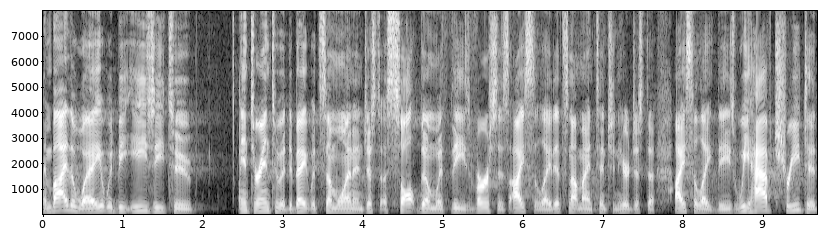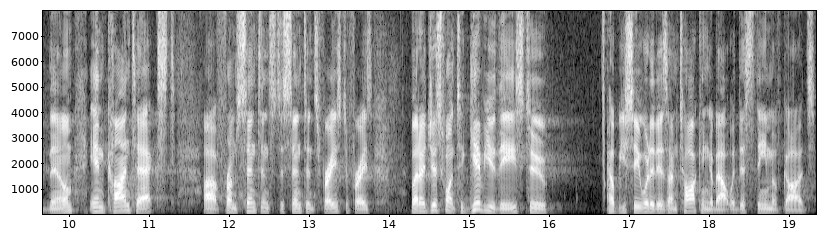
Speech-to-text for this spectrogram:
And by the way, it would be easy to enter into a debate with someone and just assault them with these verses isolated. It's not my intention here just to isolate these. We have treated them in context uh, from sentence to sentence, phrase to phrase. But I just want to give you these to help you see what it is I'm talking about with this theme of God's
